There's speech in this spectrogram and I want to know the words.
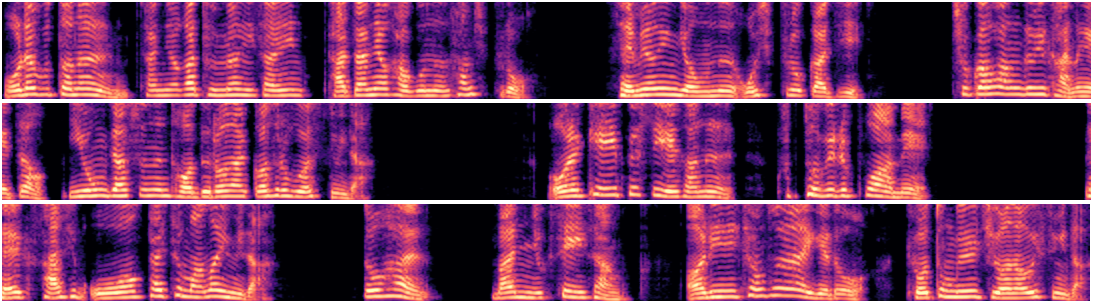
올해부터는 자녀가 2명 이상인 다자녀 가구는 30%, 3명인 경우는 50%까지 추가 환급이 가능해져 이용자 수는 더 늘어날 것으로 보였습니다. 올해 K패스 예산은 국토비를 포함해 145억 8천만 원입니다. 또한 만 6세 이상 어린이 청소년에게도 교통비를 지원하고 있습니다.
